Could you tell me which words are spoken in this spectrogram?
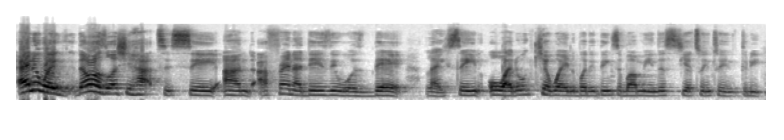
Anyway, that was what she had to say, and our friend Adaeze was there, like saying, "Oh, I don't care what anybody thinks about me in this year 2023."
